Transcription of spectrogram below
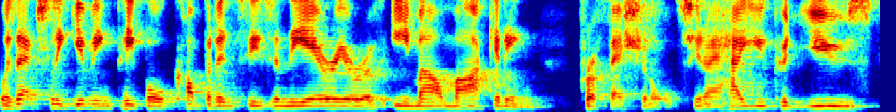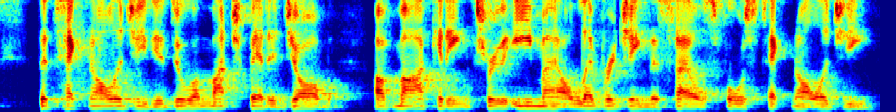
was actually giving people competencies in the area of email marketing professionals, you know, how you could use the technology to do a much better job of marketing through email, leveraging the Salesforce technology.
